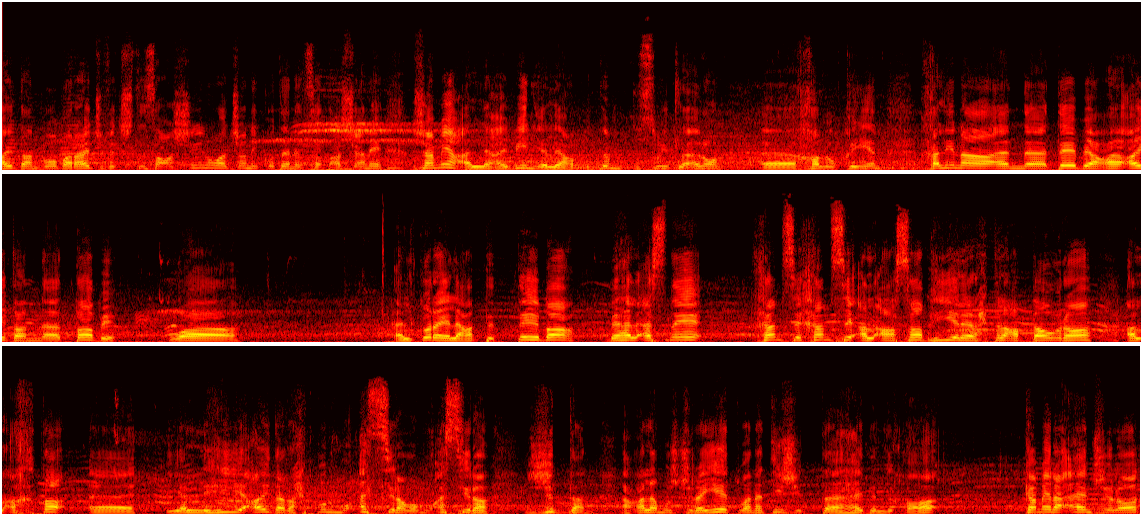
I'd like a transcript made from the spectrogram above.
أيضا بوبا رايجوفيتش 29 وجوني كوتين 19 يعني جميع اللاعبين يلي عم بيتم التصويت لهم آه خلوقين خلينا نتابع أيضا الطابه و الكره اللي عم تتابع بهالأثناء. خمسة خمسة الأعصاب هي اللي رح تلعب دورة. الأخطاء آه يلي هي أيضا رح تكون مؤثرة ومؤثرة جدا على مجريات ونتيجة هذا اللقاء. كاميرا أنجلوت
